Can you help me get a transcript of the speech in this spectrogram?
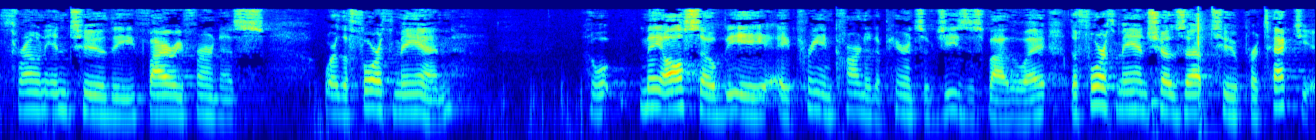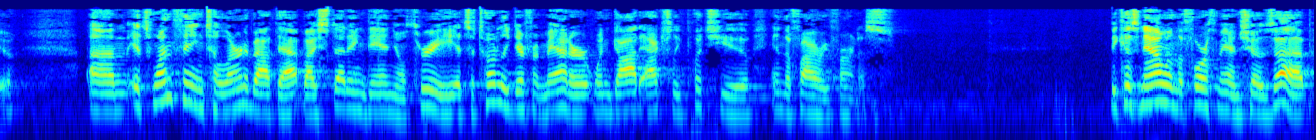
thrown into the fiery furnace where the fourth man, who may also be a pre-incarnate appearance of Jesus, by the way, the fourth man shows up to protect you. Um, it's one thing to learn about that by studying Daniel 3. It's a totally different matter when God actually puts you in the fiery furnace. Because now when the fourth man shows up,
